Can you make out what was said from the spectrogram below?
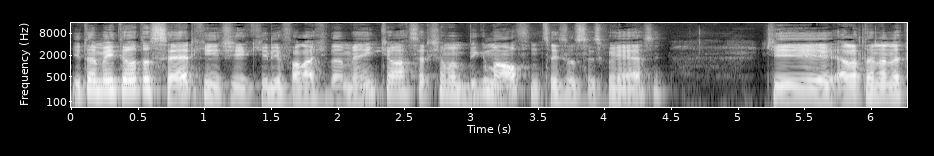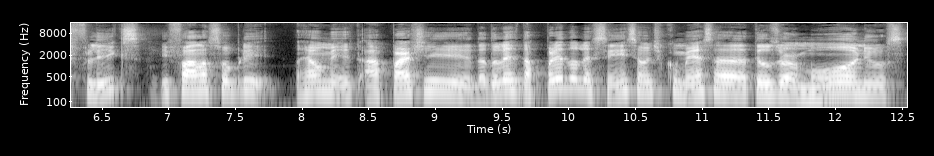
E também tem outra série que a gente queria falar aqui também, que é uma série que chama Big Mouth, não sei se vocês conhecem, que ela tá na Netflix e fala sobre realmente a parte da, da pré-adolescência, onde começa a ter os hormônios,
